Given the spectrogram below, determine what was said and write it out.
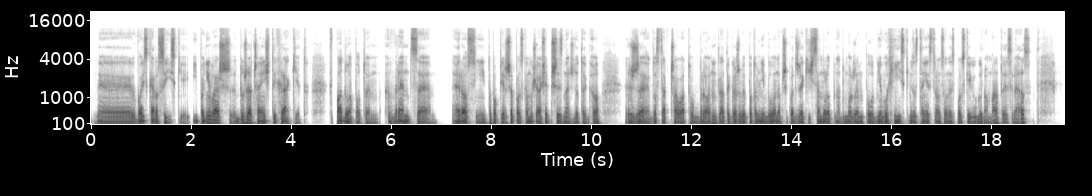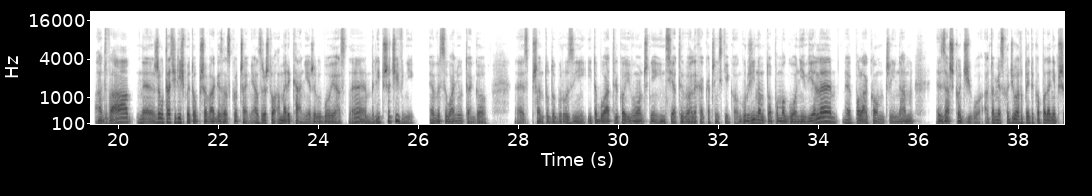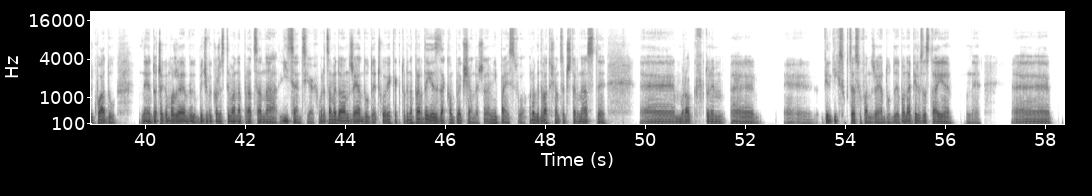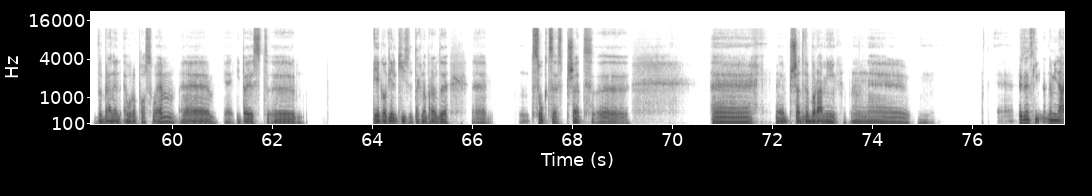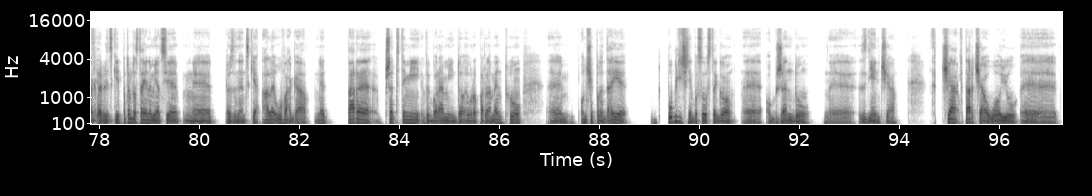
wojska rosyjskie. I ponieważ duża część tych rakiet wpadła potem w ręce Rosji, to po pierwsze Polska musiała się przyznać do tego, że dostarczała tą broń, dlatego żeby potem nie było na przykład, że jakiś samolot nad Morzem Południowochińskim zostanie strącony z polskiego groma, to jest raz. A dwa, e, że utraciliśmy tą przewagę zaskoczenia. Zresztą Amerykanie, żeby było jasne, byli przeciwni wysyłaniu tego e, sprzętu do Gruzji i to była tylko i wyłącznie inicjatywa Lecha Kaczyńskiego. Gruzinom to pomogło niewiele, e, Polakom, czyli nam zaszkodziło. Natomiast chodziło tutaj tylko o podanie przykładu, do czego może być wykorzystywana praca na licencjach. Wracamy do Andrzeja Dudy, człowieka, który naprawdę jest zakompleksiony. Szanowni Państwo, rok 2014, rok, w którym e, wielkich sukcesów Andrzeja Dudy, bo najpierw zostaje e, wybrany europosłem e, i to jest jego wielki tak naprawdę sukces przed E, przed wyborami e, prezydenckimi, nominacje. Tak. Potem dostaje nominacje e, prezydenckie, ale uwaga, parę przed tymi wyborami do Europarlamentu on się poddaje publicznie, bo są z tego obrzędu zdjęcia, wtarcia łoju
